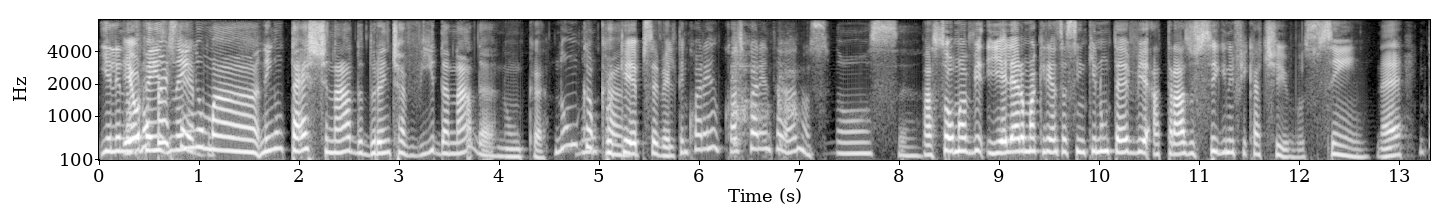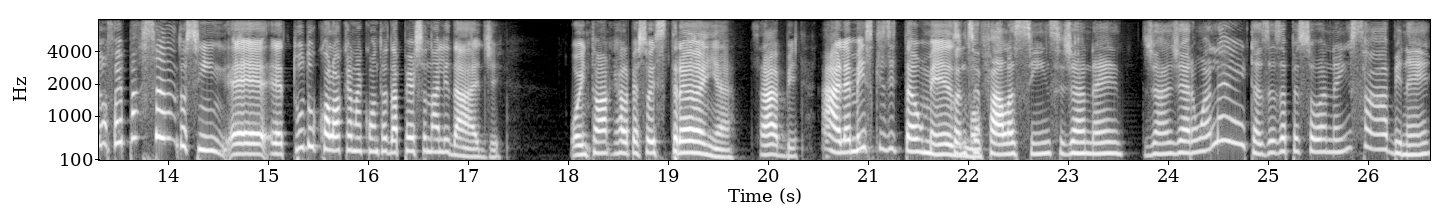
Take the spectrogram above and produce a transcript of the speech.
E ele não eu não fez percebo. nenhuma, nenhum teste, nada, durante a vida, nada? Nunca. Nunca, Nunca. porque, pra você ver, ele tem 40, quase 40 anos. Nossa. Passou uma vida. E ele era uma criança, assim, que não teve atrasos significativos, Sim. né? Então, foi passando, assim, é, é, tudo coloca na conta da personalidade. Ou então aquela pessoa estranha, sabe? Ah, ele é meio esquisitão mesmo. Quando você fala assim, você já, né, já gera um alerta. Às vezes a pessoa nem sabe, né?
